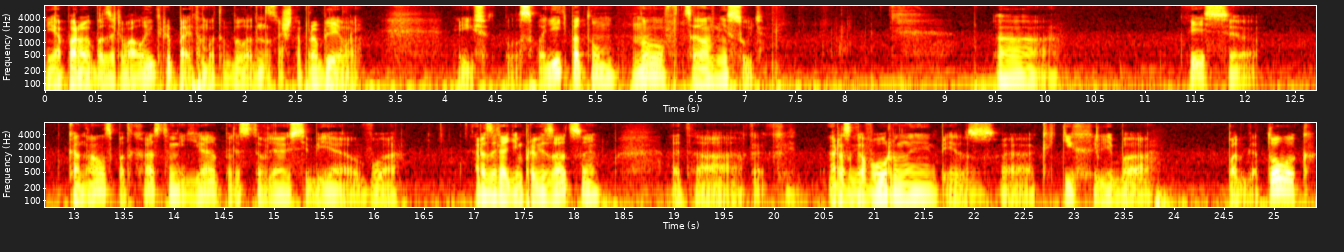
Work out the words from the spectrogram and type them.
я порой обозревал игры, поэтому это было однозначно проблемой и все это было сводить потом, но в целом не суть. А, весь э, канал с подкастами я представляю себе в разряде импровизации. Это как разговорные, без э, каких-либо подготовок,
